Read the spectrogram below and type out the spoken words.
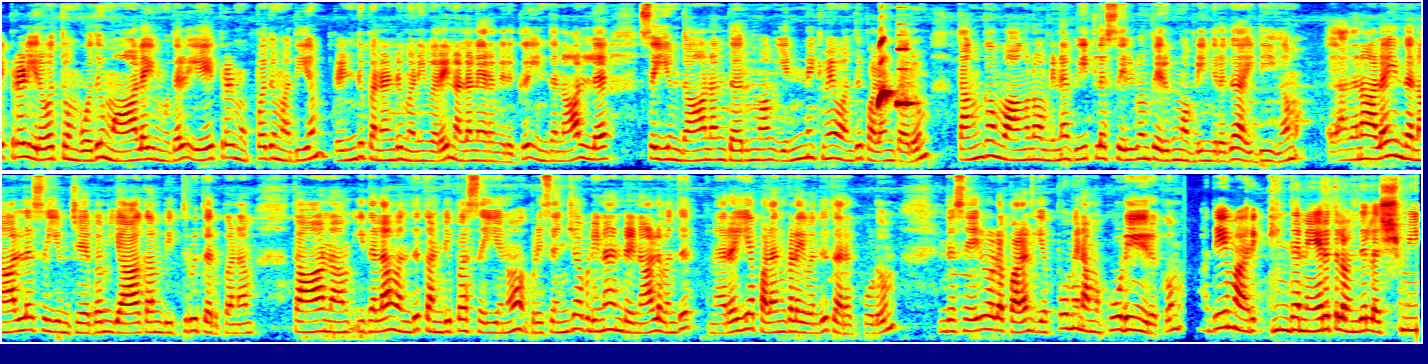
ஏப்ரல் இருபத்தொம்போது மாலை முதல் ஏப்ரல் முப்பது மதியம் ரெண்டு பன்னெண்டு மணி வரை நல்ல நேரம் இருக்குது இந்த நாளில் செய்யும் தானம் தர்மம் என்றைக்குமே வந்து பலன் தரும். தங்கம் வாங்கணும் அப்படின்னா வீட்டில் செல்வம் பெருகும் அப்படிங்கிறது ஐதீகம். அதனால் இந்த நாளில் செய்யும் ஜெபம் யாகம் பித்ரு தர்ப்பணம் தானம் இதெல்லாம் வந்து கண்டிப்பாக செய்யணும். இப்படி செஞ்சோம் அப்படின்னா இன்றைய நாளில் வந்து நிறைய பலன்களை வந்து தரக்கூடும். இந்த செயலோட பலன் எப்போவுமே நம்ம கூடயும் இருக்கும். அதே மாதிரி இந்த நேரத்தில் வந்து லக்ஷ்மி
